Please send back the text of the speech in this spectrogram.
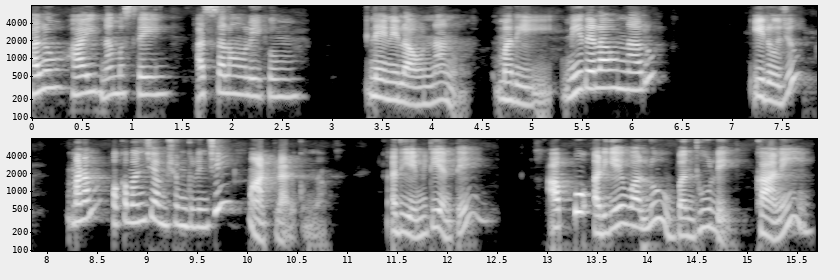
హలో హాయ్ నమస్తే. అస్సలం అయికుం నేను ఇలా ఉన్నాను. మరి మీరెలా ఉన్నారు? ఈరోజు మనం ఒక మంచి అంశం గురించి మాట్లాడుకుందాం. అది ఏమిటి అంటే అప్పు అడిగేవాళ్ళు బంధువులే కానీ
